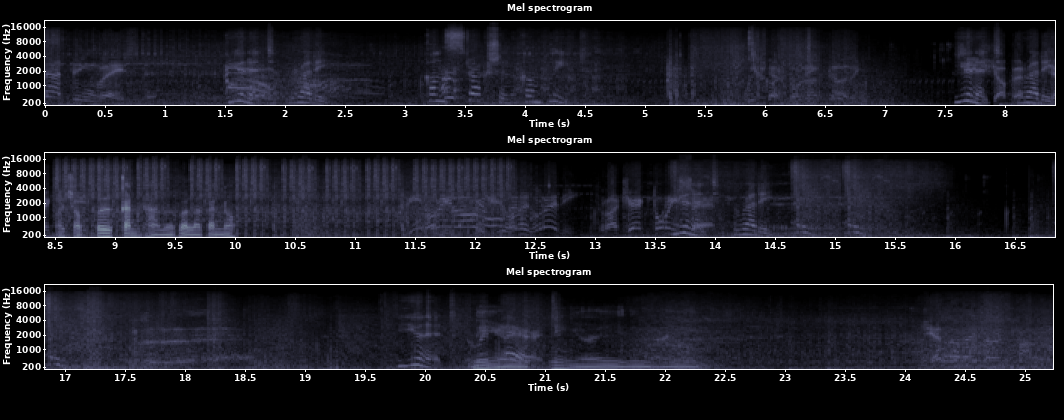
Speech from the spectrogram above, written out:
Nothing wasted. Unit ready. Construction complete. Unit ready. ๆเอาช็อปเปอร์กันฐานไว้ก่อนแล้วกันเนาะ V3 launch unit ready. Trajectory Unit set. ready. Unit นี่ไง repaired. นี่ไง นี่ไง Generator power.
